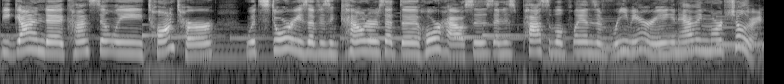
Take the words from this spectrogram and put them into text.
begun to constantly taunt her with stories of his encounters at the whorehouses and his possible plans of remarrying and having more children.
